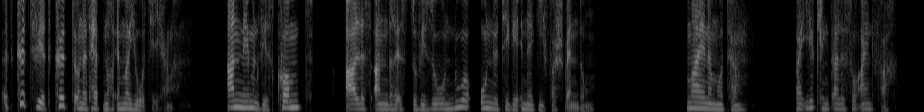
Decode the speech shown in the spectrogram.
et kütt wird kütt und et hätt noch immer Jod gegangen. Annehmen, wie es kommt, alles andere ist sowieso nur unnötige Energieverschwendung. Meine Mutter. Bei ihr klingt alles so einfach.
